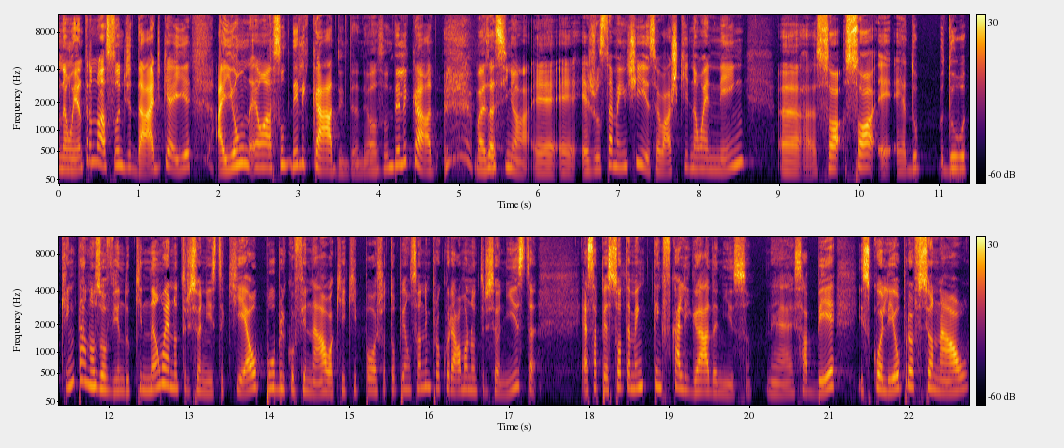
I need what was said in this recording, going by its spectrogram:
não entra no assunto de idade, que aí, aí é, um, é um assunto delicado, entendeu? É um assunto delicado. Mas assim, ó, é, é, é justamente isso. Eu acho que não é nem ah, só, só é, é do, do quem está nos ouvindo que não é nutricionista, que é o público final aqui, que, poxa, eu tô pensando em procurar uma nutricionista. Essa pessoa também tem que ficar ligada nisso, né? Saber escolher o profissional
